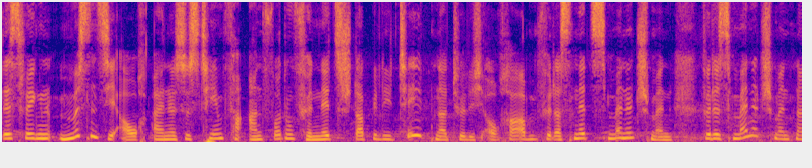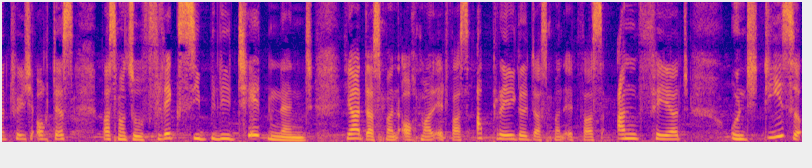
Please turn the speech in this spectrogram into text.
Deswegen müssen sie auch eine Systemverantwortung für Netzstabilität natürlich auch haben, für das Netzmanagement, für das Management natürlich auch das, was man so Flexibilität nennt. Ja, dass man auch mal etwas abregelt, dass man etwas anfährt. Und diese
